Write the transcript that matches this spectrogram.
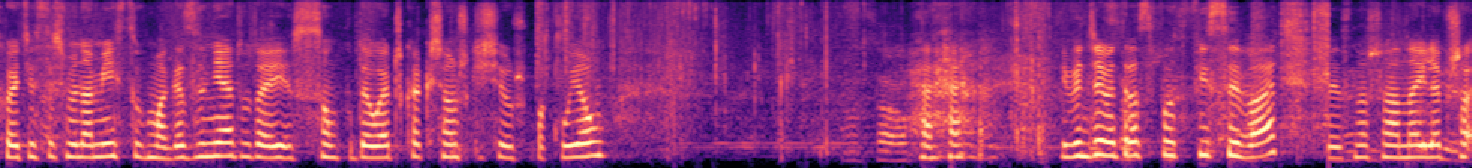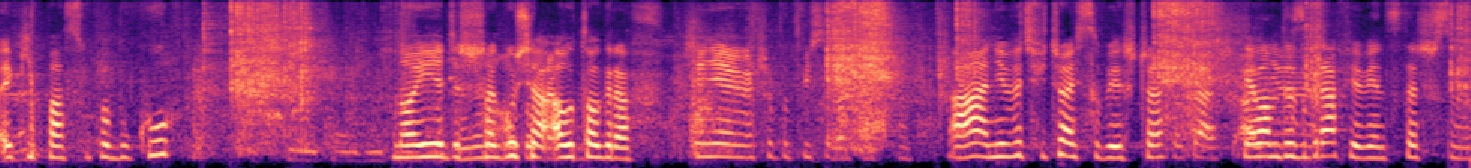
Słuchajcie, jesteśmy na miejscu w magazynie. Tutaj są pudełeczka, książki się już pakują. I będziemy teraz podpisywać. To jest nasza najlepsza ekipa z Superbooku. No i jedziesz, Szagusia, autograf. Ja nie wiem, jak się podpisywać. A, nie wyćwiczyłaś sobie jeszcze? też, Ja ale mam dysgrafię, więc też w sumie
